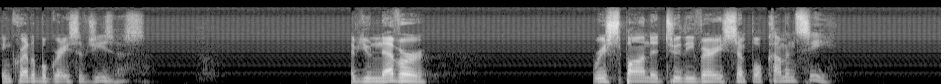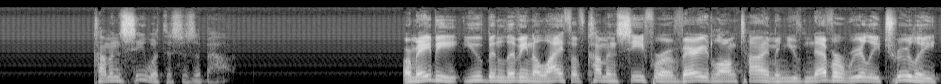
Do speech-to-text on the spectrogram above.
incredible grace of Jesus? Have you never responded to the very simple come and see? Come and see what this is about. Or maybe you've been living a life of come and see for a very long time and you've never really truly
